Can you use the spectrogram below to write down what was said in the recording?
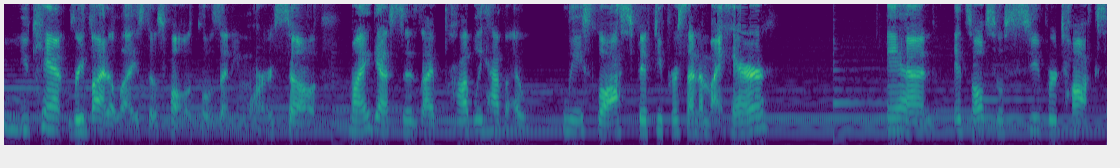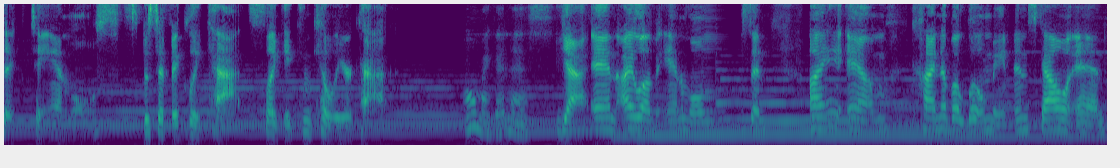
mm. you can't revitalize those follicles anymore so my guess is i probably have at least lost 50% of my hair and it's also super toxic to animals, specifically cats. Like it can kill your cat. Oh my goodness. Yeah, and I love animals and I am kind of a low maintenance gal and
